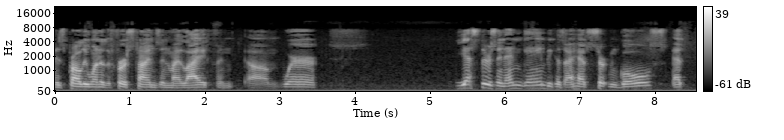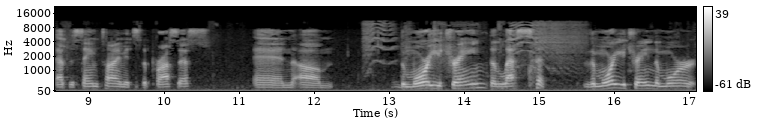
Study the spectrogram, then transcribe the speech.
is probably one of the first times in my life and um, where yes, there's an end game because I have certain goals. At at the same time, it's the process, and um, the more you train, the less. the more you train, the more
